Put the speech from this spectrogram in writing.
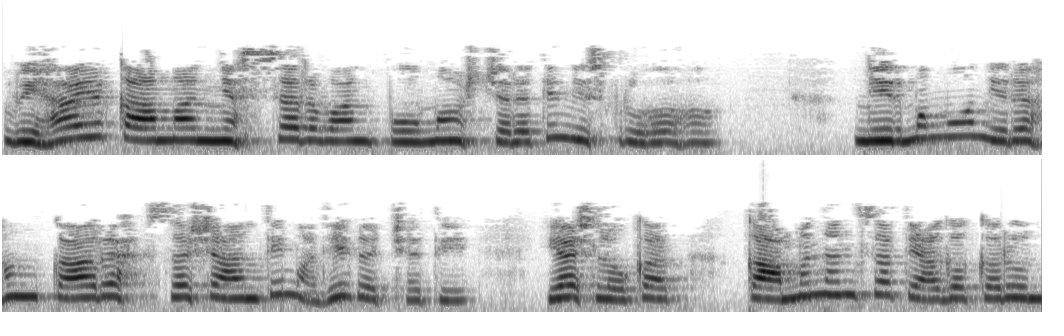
विहाय कामान्य सर्वान पुमाश्चरती निस्पृह. निर्ममो निरहंकार स शांती अधिगच्छती. या श्लोकात कामनांचा त्याग करून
